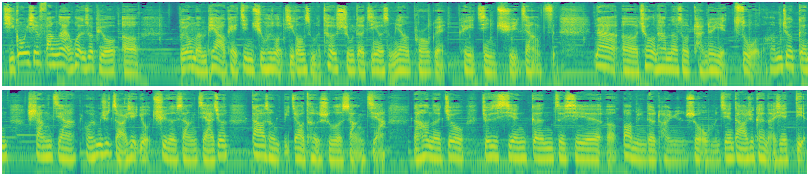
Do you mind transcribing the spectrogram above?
提供一些方案，或者说，比如呃。不用门票可以进去，或者我提供什么特殊的，经有什么样的 program 可以进去这样子。那呃，邱总他们那时候团队也做了，他们就跟商家，他们去找一些有趣的商家，就大稻埕比较特殊的商家。然后呢，就就是先跟这些呃报名的团员说，我们今天大家去看哪些点，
